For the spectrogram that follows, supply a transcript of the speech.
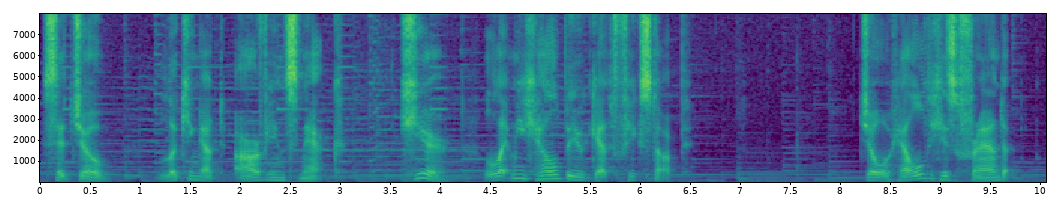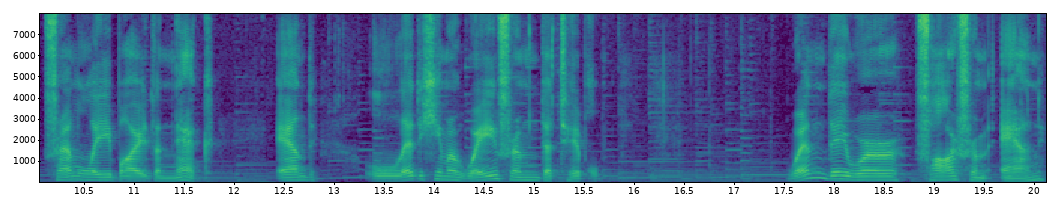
said Joe, looking at Arvin's neck. Here, let me help you get fixed up. Joe held his friend firmly by the neck and led him away from the table. When they were far from Anne,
